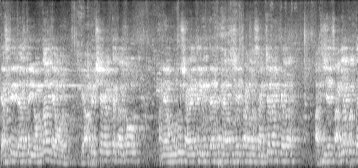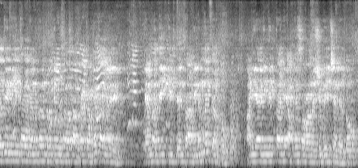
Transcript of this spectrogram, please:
जास्तीत जास्त योगदान द्यावं ही अपेक्षा व्यक्त करतो. आणि उर्दू शाळेतील विद्यार्थ्यांनी अतिशय चांगलं संचलन केलं. अतिशय चांगल्या पद्धतीने इथं गणतंत्र दिवस हा साजरा करण्यात आलेला आहे. त्यांना देखील त्यांचं अभिनंदन करतो. आणि या निमित्ताने आपल्या सर्वांना शुभेच्छा देतो.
